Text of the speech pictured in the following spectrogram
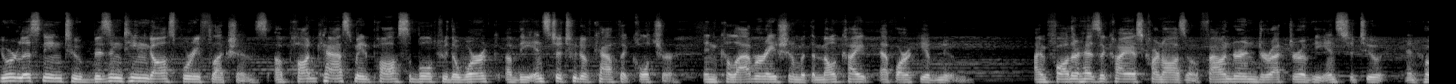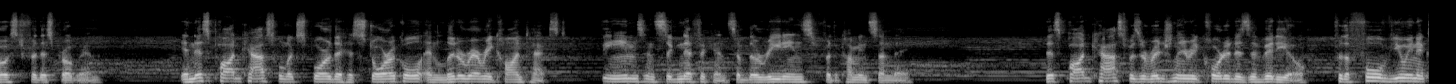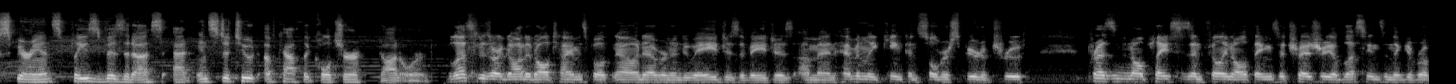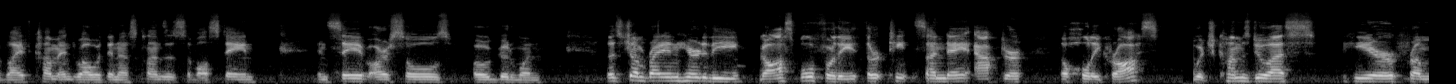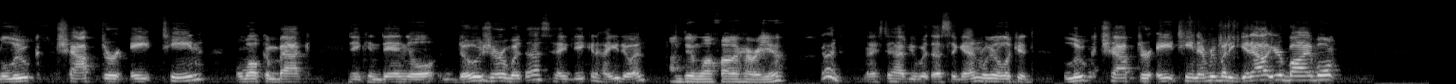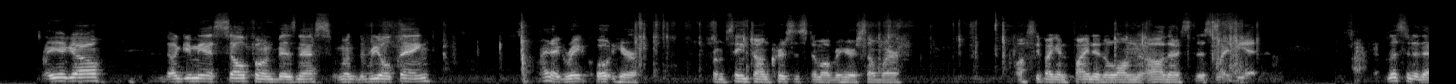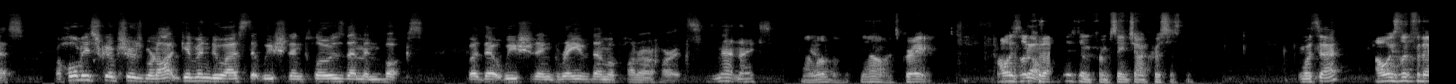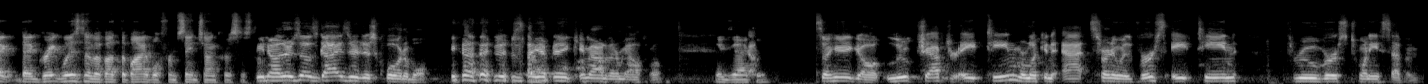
You're listening to Byzantine Gospel Reflections, a podcast made possible through the work of the Institute of Catholic Culture in collaboration with the Melkite Eparchy of Newton. I'm Father Hezekiah Carnazzo, founder and director of the Institute and host for this program. In this podcast, we'll explore the historical and literary context, themes, and significance of the readings for the coming Sunday. This podcast was originally recorded as a video. For the full viewing experience, please visit us at instituteofcatholicculture.org. Blessed is our God at all times, both now and ever and unto ages of ages. Amen. Heavenly King, Consoler, Spirit of truth, present in all places and filling all things, a treasury of blessings and the giver of life, come and dwell within us, cleanse us of all stain and save our souls, O good one. Let's jump right in here to the gospel for the 13th Sunday after the Holy Cross, which comes to us here from Luke chapter 18. Well, welcome back, Deacon Daniel Dozier with us. Hey, Deacon, how you doing? I'm doing well, Father. How are you? Good. Nice to have you with us again. We're going to look at Luke chapter 18. Everybody, get out your Bible. There you go. Don't give me a cell phone business. The real thing. I had a great quote here from St. John Chrysostom over here somewhere. I'll see if I can find it along the. Oh, this this might be it. Listen to this. The Holy Scriptures were not given to us that we should enclose them in books, but that we should engrave them upon our hearts. Isn't that nice? I love them. No, it's great. Always look no. for that wisdom from St. John Chrysostom. What's that? always look for that, that great wisdom about the Bible from St. John Chrysostom. You know, there's those guys that are just quotable. You know, just like everything came out of their mouth. Well, exactly. Yeah. So here you go. Luke chapter 18. We're looking at starting with verse 18 through verse 27.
